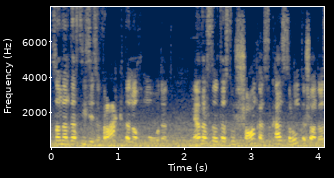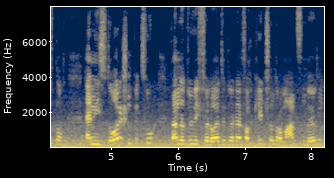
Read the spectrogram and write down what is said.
sondern dass dieses Wrack da noch modert. Ja, dass du, dass du schauen kannst, du kannst runterschauen. Du hast noch einen historischen Bezug, dann natürlich für Leute, die halt einfach Kitsch und Romanzen mögen,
